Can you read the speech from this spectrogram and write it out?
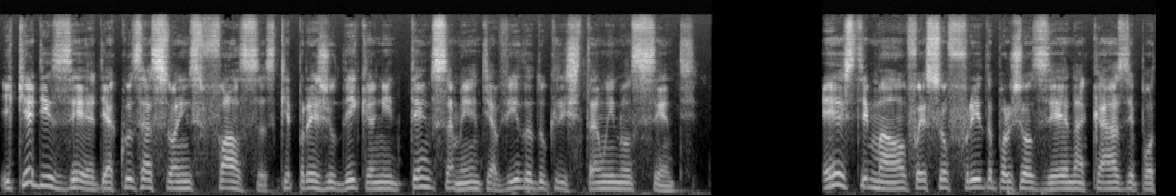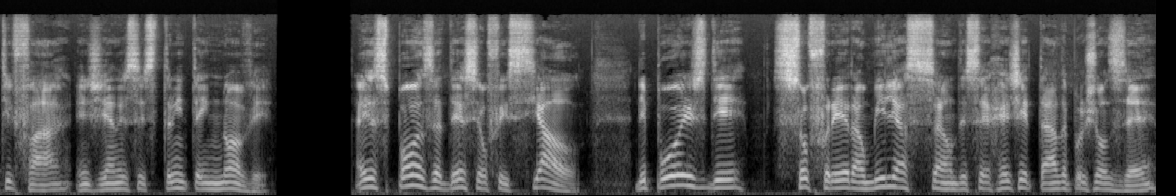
E que dizer de acusações falsas que prejudicam intensamente a vida do cristão inocente? Este mal foi sofrido por José na casa de Potifar, em Gênesis 39. A esposa desse oficial, depois de sofrer a humilhação de ser rejeitada por José,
